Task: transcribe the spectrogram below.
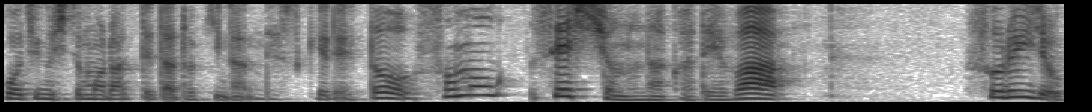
コーチングしてもらってた時なんですけれどそのセッションの中ではそれ以上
